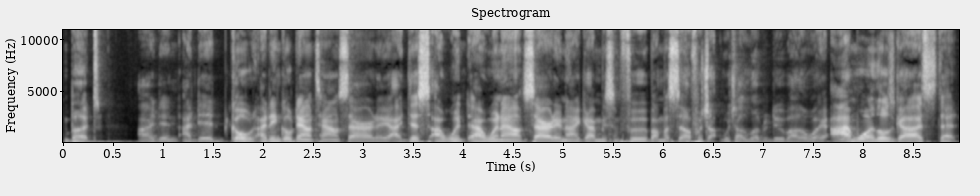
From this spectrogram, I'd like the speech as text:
But I didn't. I did go. I didn't go downtown Saturday. I just. I went. I went out Saturday night. Got me some food by myself, which which I love to do. By the way, I'm one of those guys that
